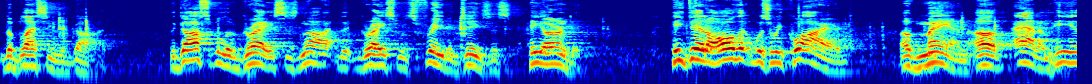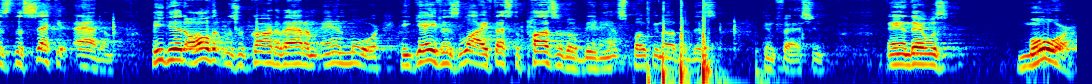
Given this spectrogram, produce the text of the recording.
the blessing of God. The gospel of grace is not that grace was free to Jesus, he earned it. He did all that was required of man, of Adam. He is the second Adam. He did all that was required of Adam and more. He gave his life. That's the positive obedience spoken of in this confession. And there was more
